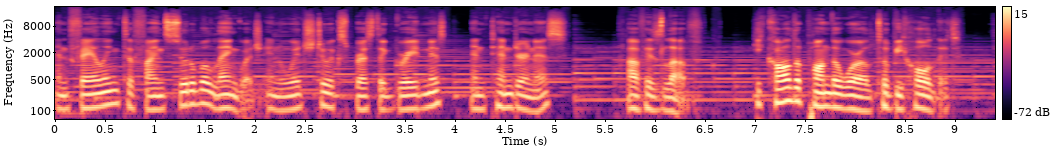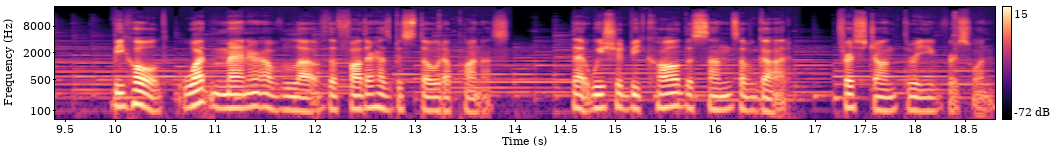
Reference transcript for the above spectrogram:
and failing to find suitable language in which to express the greatness and tenderness of his love. He called upon the world to behold it. Behold, what manner of love the Father has bestowed upon us, that we should be called the sons of God. 1 John 3, verse 1.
